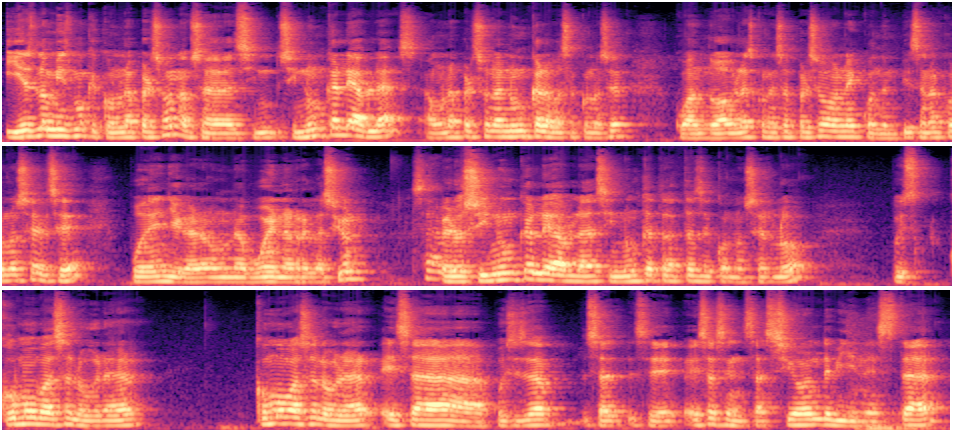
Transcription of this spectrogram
Y es lo mismo que con una persona, o sea, si, si nunca le hablas, a una persona nunca la vas a conocer. Cuando hablas con esa persona y cuando empiezan a conocerse, pueden llegar a una buena relación. Pero si nunca le hablas, si nunca tratas de conocerlo, pues ¿cómo vas a lograr cómo vas a lograr esa pues esa, esa, esa sensación de bienestar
